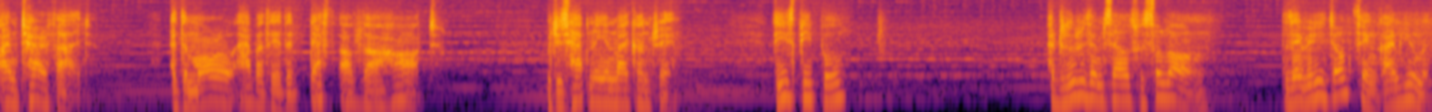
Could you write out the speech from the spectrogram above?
I'm terrified at the moral apathy, the death of the heart, which is happening in my country. These people have deluded themselves for so long that they really don't think I'm human.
